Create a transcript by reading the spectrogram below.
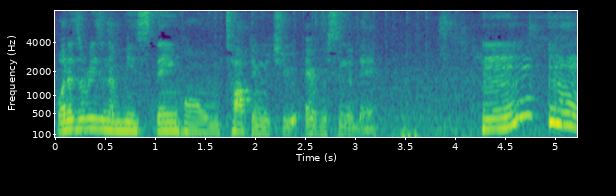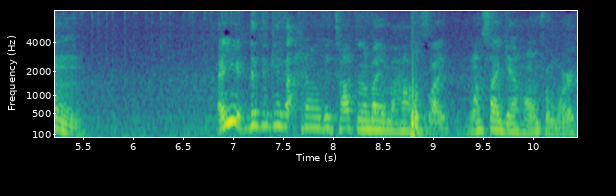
What is the reason of me staying home talking with you every single day? Hmm? Hmm. And you, the thing is, I don't really talk to nobody in my house. Like, once I get home from work,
